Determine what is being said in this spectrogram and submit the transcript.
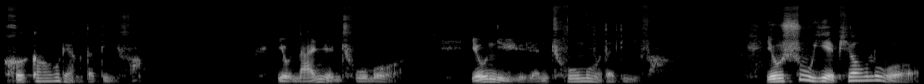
和高粱的地方，有男人出没。有女人出没的地方，有树叶飘落，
